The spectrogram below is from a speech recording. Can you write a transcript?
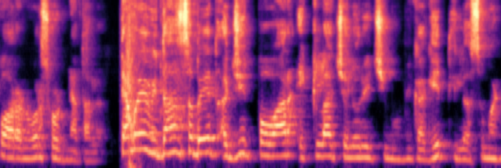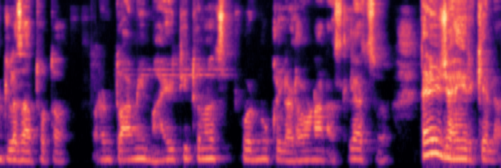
पवारांवर सोडण्यात आलं. त्यामुळे विधानसभेत अजित पवार एकला चलोरीची भूमिका घेतील असं म्हटलं जात होतं. परंतु आम्ही माहितीतूनच निवडणूक लढवणार असल्याचं त्यांनी जाहीर केलं.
